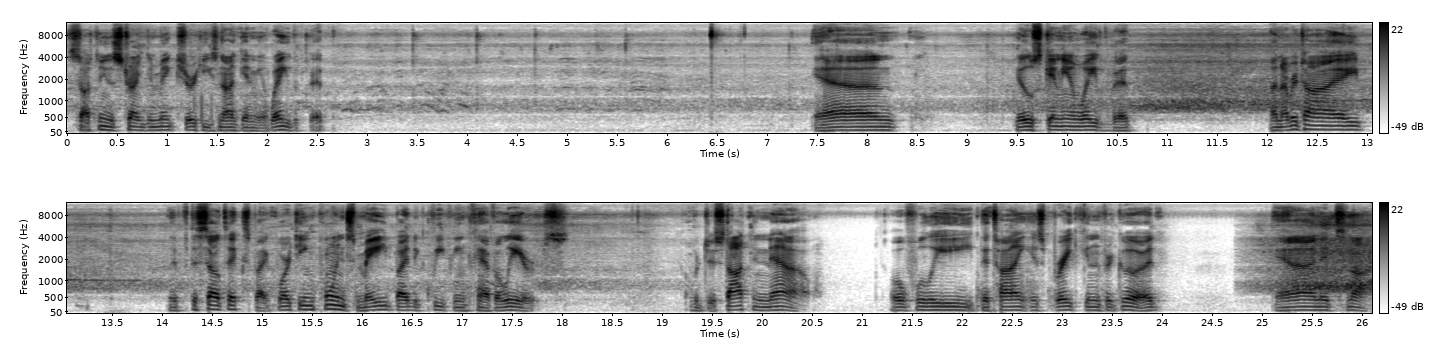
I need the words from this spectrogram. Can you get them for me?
Stockton is trying to make sure he's not getting away with it. And Hill's getting away with it. Another tie with the Celtics by 14 points made by the Cleveland Cavaliers. Over to Stockton now. Hopefully the tie is breaking for good. And it's not.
